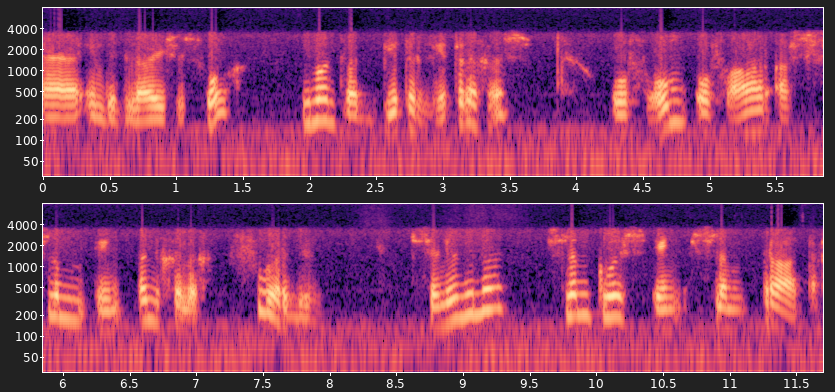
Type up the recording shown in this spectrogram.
uh in dit lui is volg: iemand wat beter weterig is of hom of haar as slim en ingelig voordoen. Sinonieme: slim Koos en slim prater.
